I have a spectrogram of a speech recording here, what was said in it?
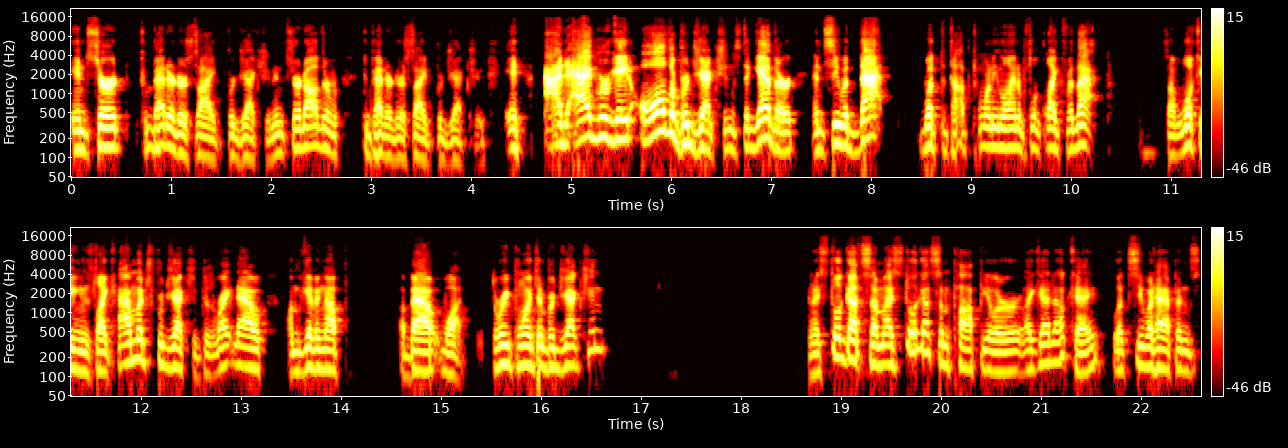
insert competitor site projection, insert other competitor site projection. It, I'd aggregate all the projections together and see what that what the top 20 lineups look like for that. So I'm looking, it's like how much projection? Because right now I'm giving up about what three points in projection. And I still got some, I still got some popular. I get okay, let's see what happens.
